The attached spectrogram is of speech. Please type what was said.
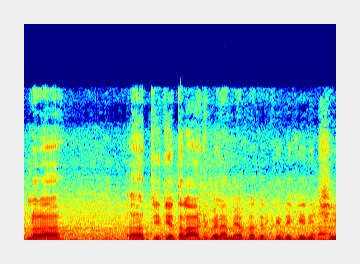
আপনারা তৃতীয় তলা আসবেন, আমি আপনাদেরকে দেখিয়ে দিচ্ছি।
